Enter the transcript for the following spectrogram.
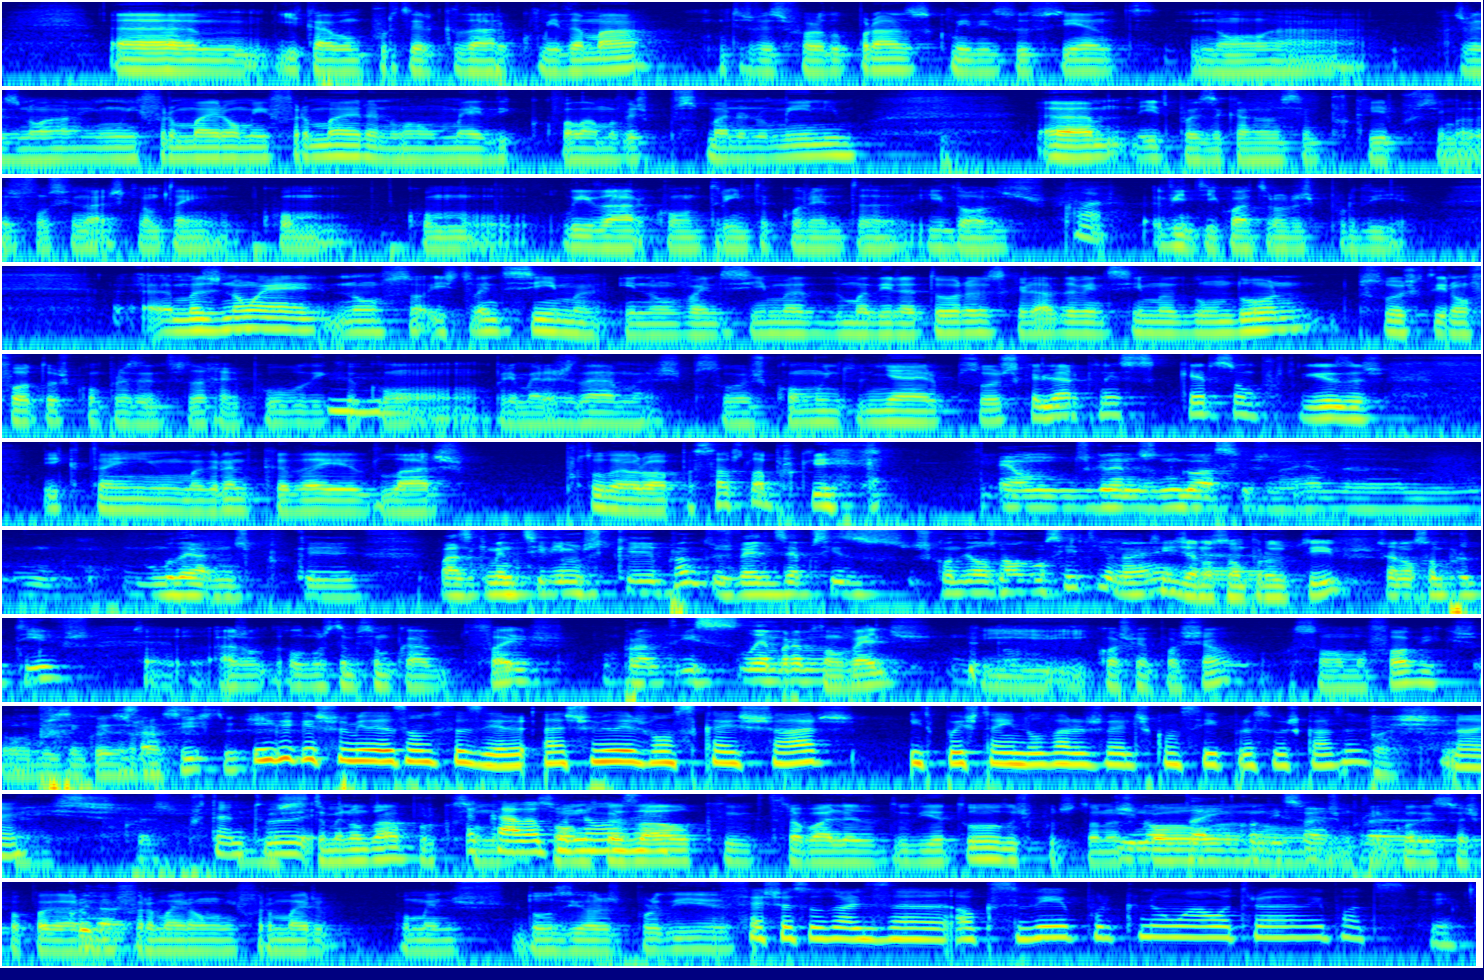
um, e acabam por ter que dar comida má, muitas vezes fora do prazo, comida insuficiente, não há, às vezes não há um enfermeiro ou uma enfermeira, não há um médico que vá lá uma vez por semana no mínimo. Um, e depois acaba sempre por cair por cima dos funcionários que não têm como, como lidar com 30, 40 idosos Claro. 24 horas por dia. Uh, Mas não é, não só, isto vem de cima e não vem de cima de uma diretora, se calhar vem de cima de um dono, de pessoas que tiram fotos com presidentes da República, com primeiras damas, pessoas com muito dinheiro, pessoas se calhar que nem sequer são portuguesas e que têm uma grande cadeia de lares por toda a Europa. Sabes lá porquê? É um dos grandes negócios, não é? De, modernos, porque basicamente decidimos que, pronto, os velhos é preciso escondê-los em algum sítio, não é? Sim, já não são Eh, produtivos, Já não são produtivos. São- alguns também são um bocado feios, Pronto, isso lembra-me. estão velhos e, e cospem para o chão, ou são homofóbicos, ou dizem coisas racistas. E o que é que as famílias vão de fazer? As famílias vão se queixar e depois têm de levar os velhos consigo para as suas casas? Pois, Não é? é isso. Portanto, Mas isso também não dá, porque são, acaba são por um não casal que trabalha do dia todo, os putos estão na E não escola, tem condições não para condições para pagar cuidar. um enfermeiro um enfermeiro pelo menos 12 horas por dia. fecha-se os olhos a- ao que se vê porque não há outra hipótese. Sim.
